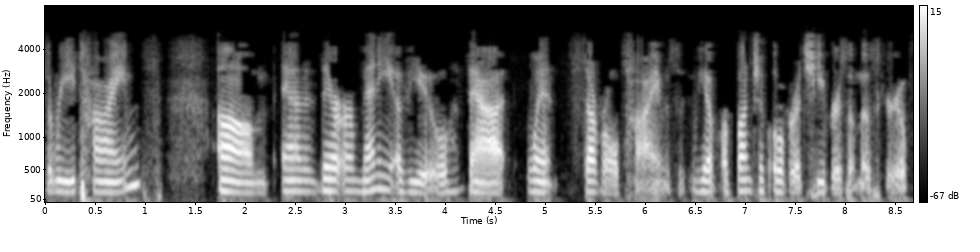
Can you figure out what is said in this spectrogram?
three times. Um, and there are many of you that went several times. We have a bunch of overachievers in this group.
